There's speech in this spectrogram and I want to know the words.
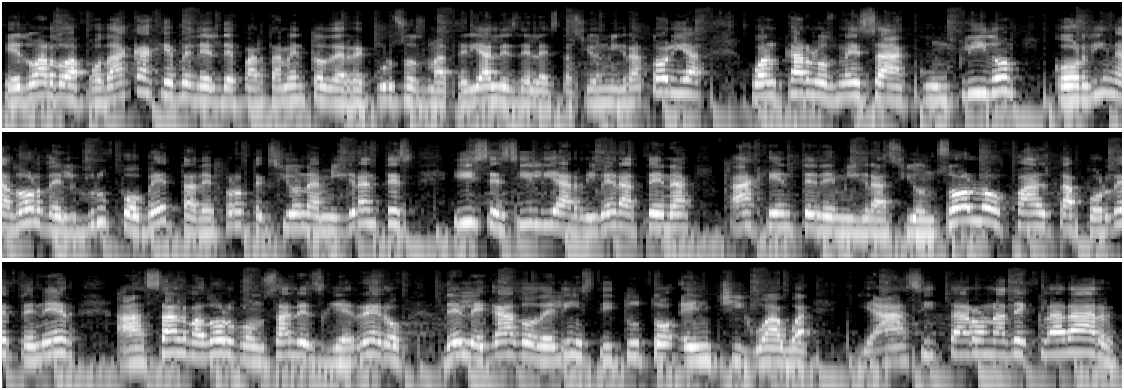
Eduardo Apodaca, jefe del Departamento de Recursos Materiales de la Estación Migratoria. Juan Carlos Mesa Cumplido, coordinador del Grupo Beta de Protección a Migrantes. Y Cecilia Rivera Tena, agente de migración. Solo falta por detener a Salvador González Guerrero, delegado del instituto en Chihuahua. Ya citaron a declarar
